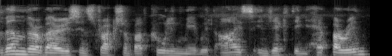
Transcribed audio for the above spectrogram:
then there are various instructions about cooling me with ice, injecting heparin.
